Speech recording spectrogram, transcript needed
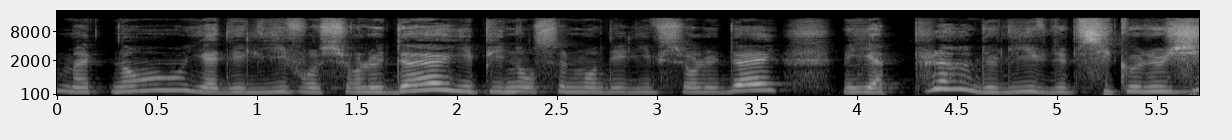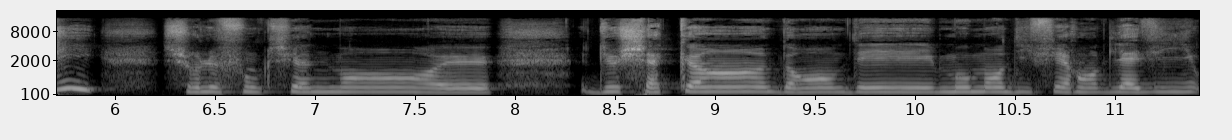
Maintenant, il y a des livres sur le deuil, et puis non seulement des livres sur le deuil, mais il y a plein de livres de psychologie sur le fonctionnement euh, de chacun dans des moments différents de la vie.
